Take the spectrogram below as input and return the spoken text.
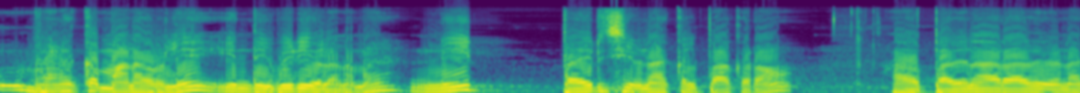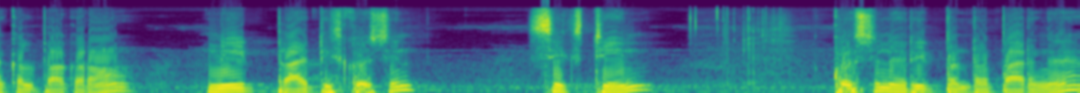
வணக்கம் மாணவர்களே இந்த வீடியோவில் நம்ம நீட் பயிற்சி வினாக்கள் பார்க்குறோம். பதினாறாவது வினாக்கள் பார்க்குறோம். நீட் ப்ராக்டிஸ் கொஸ்டின் சிக்ஸ்டீன் கொஸ்டினை ரீட் பண்ணுறேன் பாருங்கள்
